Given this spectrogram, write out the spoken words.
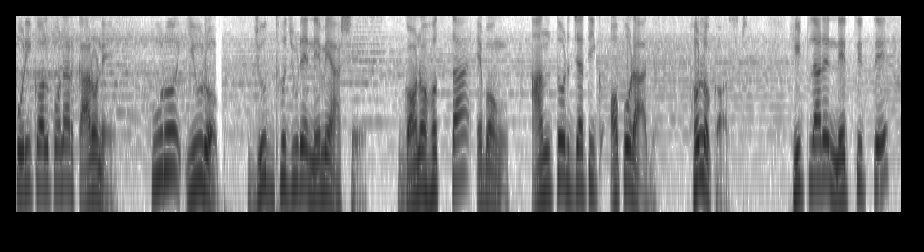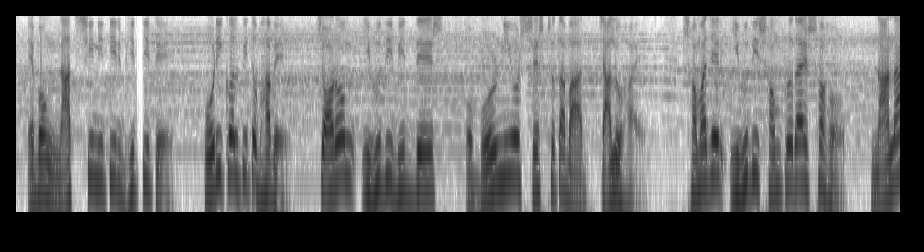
পরিকল্পনার কারণে পুরো ইউরোপ যুদ্ধ জুড়ে নেমে আসে। গণহত্যা এবং আন্তর্জাতিক অপরাধ, হোলোকস্ট। হিটলারের নেতৃত্বে এবং নাৎসি নীতির ভিত্তিতে পরিকল্পিতভাবে চরম ইহুদি বিদ্বেষ ও বর্ণীয় শ্রেষ্ঠতাবাদ চালু হয়। সমাজের ইহুদি সম্প্রদায় সহ নানা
